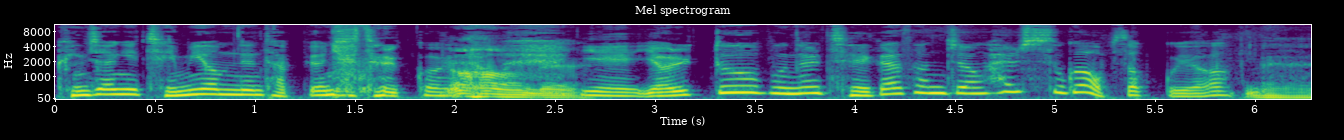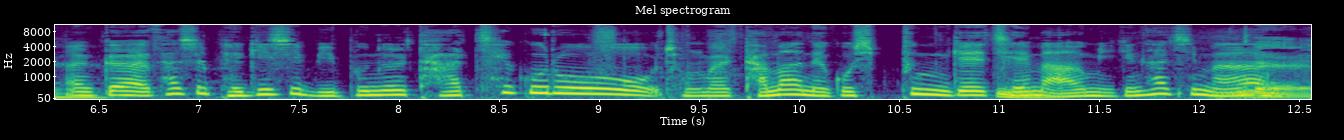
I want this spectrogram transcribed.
굉장히 재미없는 답변이 될 거예요. 아, 네. 예, 12분을 제가 선정할 수가 없었고요. 네. 그러니까 사실 122분을 다 책으로 정말 담아내고 싶은 게제 음. 마음이긴 하지만 네.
